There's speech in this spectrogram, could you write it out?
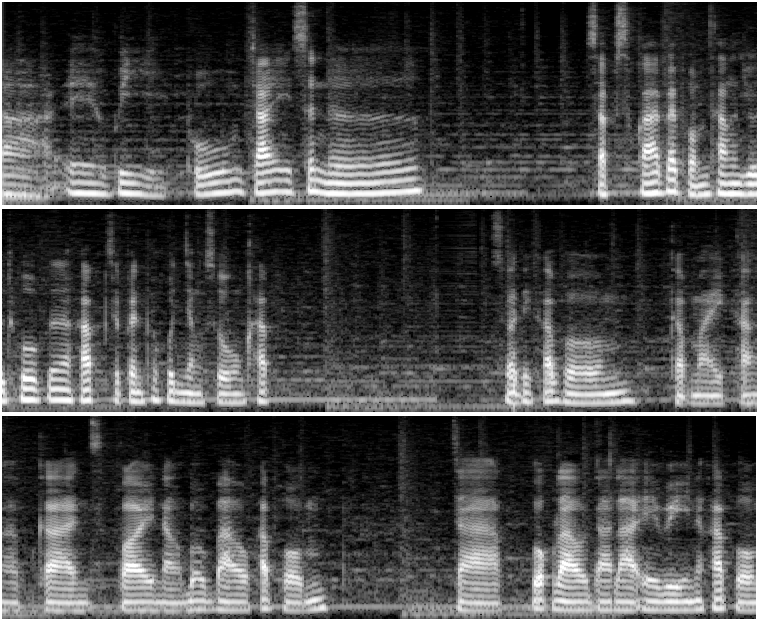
ล่าเอวีภูมิใจเสนอ Subscribe ให้ผมทาง YouTube ด้วยนะครับ จะเป็นพระคุณอย่างสูงครับ สวัสดีครับผมกลับมาอีกครั้งกับการสปอยหนังเบาๆครับผม จากพวกเราดารา AV นะครับผม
